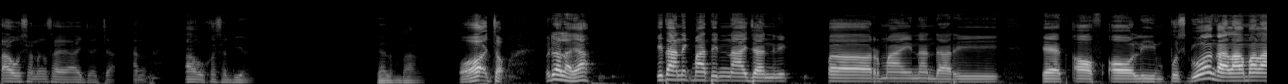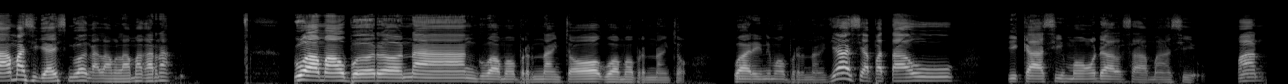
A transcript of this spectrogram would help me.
tahu seneng saya aja jangan tahu kesedihan. Dalam banget. Oh cok udahlah ya. Kita nikmatin aja nih permainan dari Get of Olympus. Gua nggak lama-lama sih guys, gua nggak lama-lama karena gua mau berenang, gua mau berenang, Cok. Gua mau berenang, Cok. Gua hari ini mau berenang. Ya, siapa tahu dikasih modal sama si Usman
